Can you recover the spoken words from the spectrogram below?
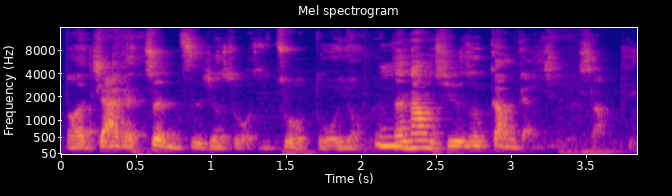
然后加个正字就是我是做多用的，嗯但他们其实都是杠杆型的商品。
